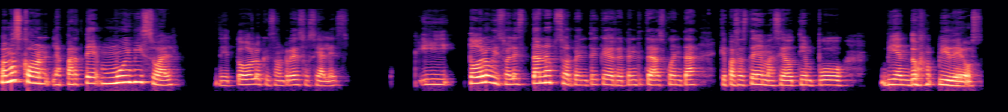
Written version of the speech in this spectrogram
Vamos con la parte muy visual de todo lo que son redes sociales y todo lo visual es tan absorbente que de repente te das cuenta que pasaste demasiado tiempo viendo videos.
